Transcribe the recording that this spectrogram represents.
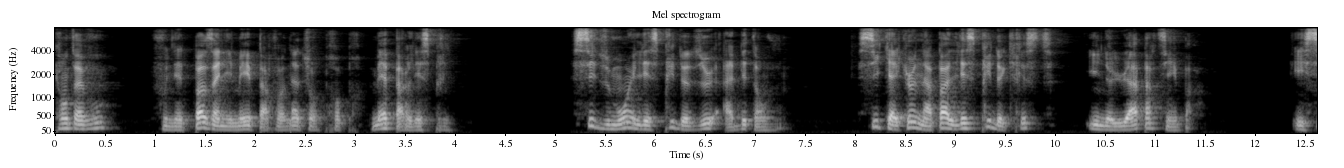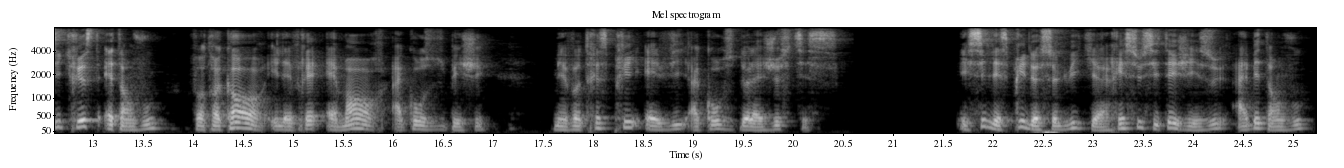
Quant à vous, vous n'êtes pas animé par votre nature propre, mais par l'Esprit. Si du moins l'Esprit de Dieu habite en vous. Si quelqu'un n'a pas l'Esprit de Christ, il ne lui appartient pas. Et si Christ est en vous, votre corps, il est vrai, est mort à cause du péché, mais votre esprit est vie à cause de la justice. Et si l'Esprit de celui qui a ressuscité Jésus habite en vous,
